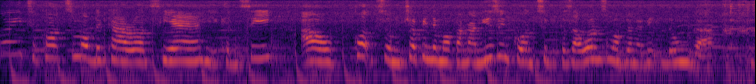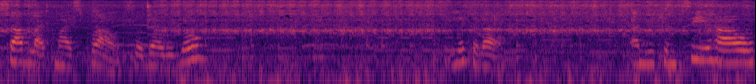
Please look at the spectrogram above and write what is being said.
I'm going to cut some of the carrots here. You can see I've cut some chopping them up and I'm using corn too because I want some of them a bit longer to serve like my sprouts. So there we go. Look at that. And you can see how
